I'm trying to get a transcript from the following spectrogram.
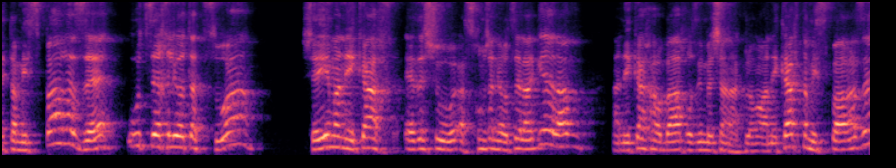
את המספר הזה, הוא צריך להיות התשואה, שאם אני אקח איזשהו, הסכום שאני רוצה להגיע אליו, אני אקח 4% בשנה. כלומר, אני אקח את המספר הזה,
